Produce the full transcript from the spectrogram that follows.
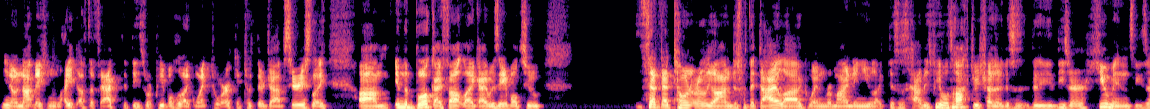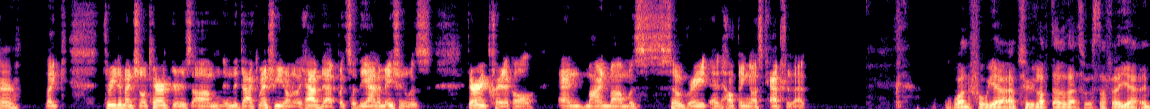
you know not making light of the fact that these were people who like went to work and took their job seriously. Um, in the book, I felt like I was able to set that tone early on just with the dialogue when reminding you like this is how these people talk to each other this is these are humans these are like three dimensional characters. Um, in the documentary, you don't really have that, but so the animation was very critical, and Mind Bomb was so great at helping us capture that. Wonderful, yeah, absolutely loved that that sort of stuff. Uh, yeah, and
